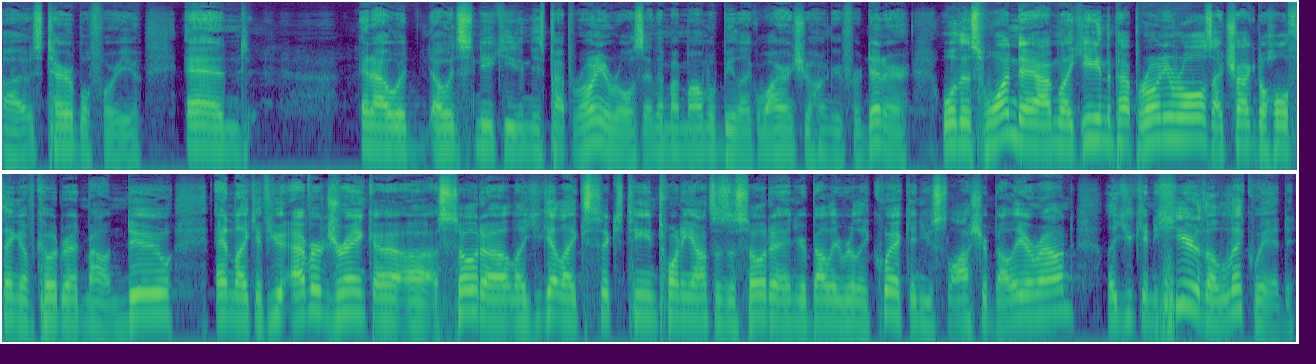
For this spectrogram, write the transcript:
Uh, it was terrible for you. And and I would I would sneak eating these pepperoni rolls, and then my mom would be like, "Why aren't you hungry for dinner?" Well, this one day I'm like eating the pepperoni rolls. I chugged a whole thing of Code Red Mountain Dew, and like if you ever drink a, a, soda, like you get like 16, 20 ounces of soda in your belly really quick, and you slosh your belly around, like you can hear the liquid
